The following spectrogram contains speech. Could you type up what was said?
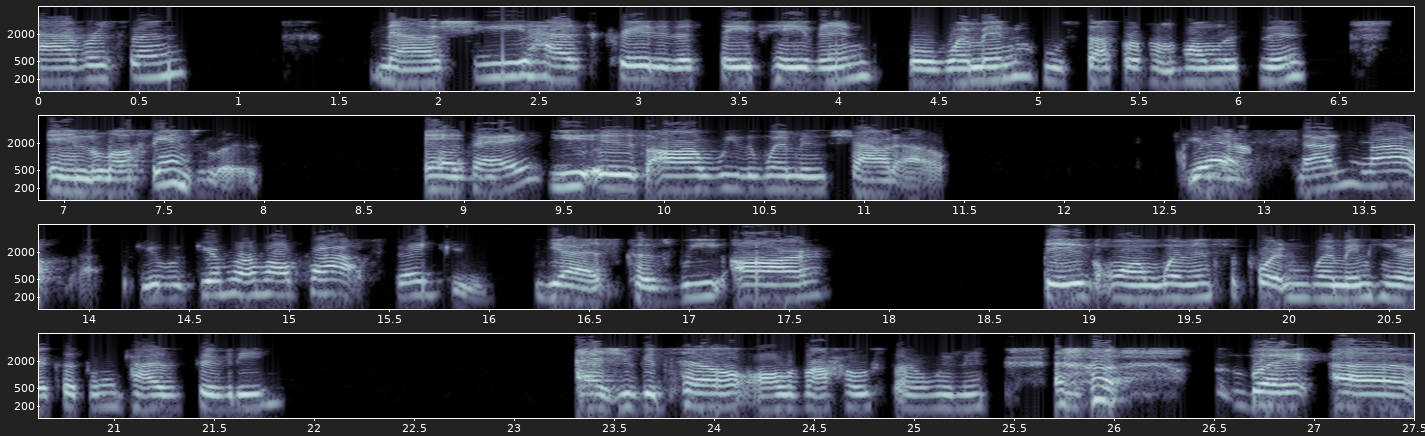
Haverson. Now, she has created a safe haven for women who suffer from homelessness in Los Angeles. And Okay. she is our We the Women shout out. Yes. Shout her out. Give give her her props. Thank you. Yes, because we are big on women supporting women here at Cooking with Positivity. As you can tell, all of our hosts are women. but uh,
